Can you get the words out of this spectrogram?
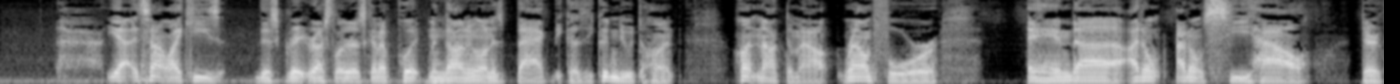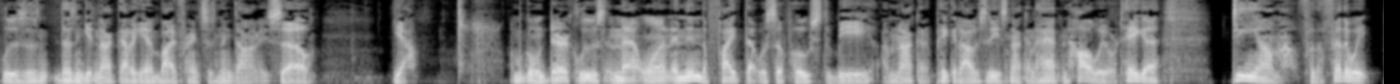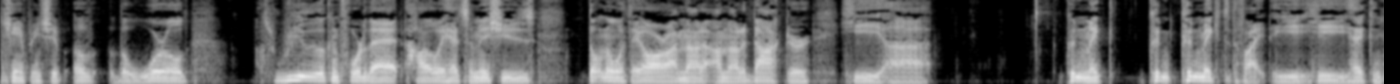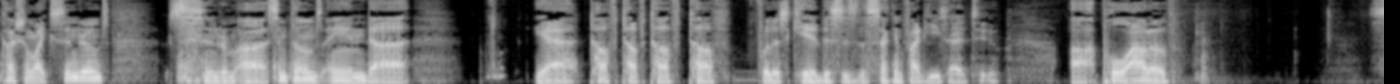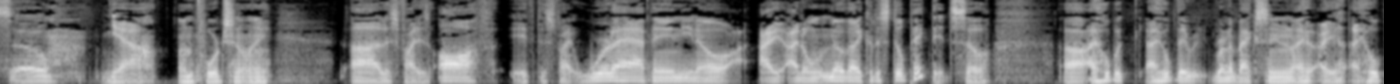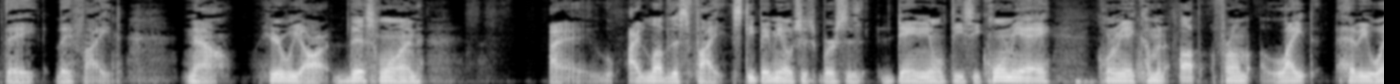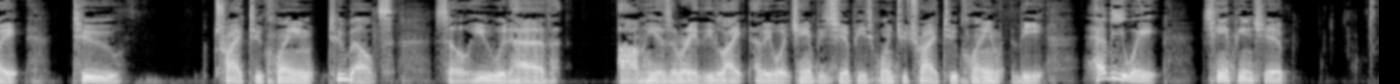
yeah, it's not like he's this great wrestler that's gonna put Ngannou on his back because he couldn't do it to Hunt. Hunt knocked him out round four, and uh, I don't I don't see how Derrick Lewis doesn't, doesn't get knocked out again by Francis Ngannou. So yeah, I'm going Derrick Lewis in that one, and then the fight that was supposed to be I'm not gonna pick it. Obviously, it's not gonna happen. Holloway Ortega, Diem for the featherweight championship of the world. I was really looking forward to that. Holloway had some issues. Don't know what they are. I'm not. A, I'm not a doctor. He uh, couldn't make couldn't couldn't make it to the fight. He he had concussion like syndromes, syndrome uh, symptoms, and uh, yeah, tough, tough, tough, tough for this kid. This is the second fight he's had to uh, pull out of. So yeah, unfortunately. Uh, this fight is off. If this fight were to happen, you know, I, I don't know that I could have still picked it. So, uh, I hope it, I hope they run it back soon. I, I, I hope they, they fight. Now, here we are. This one, I, I love this fight. Stipe Miocic versus Daniel DC Cormier. Cormier coming up from light heavyweight to try to claim two belts. So he would have, um, he is already the light heavyweight championship. He's going to try to claim the heavyweight championship.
